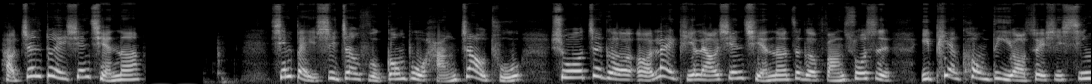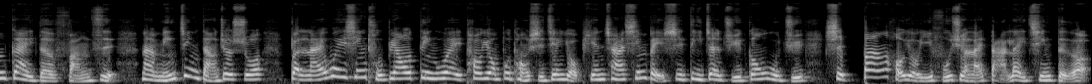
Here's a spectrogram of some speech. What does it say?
好，针对先前呢。新北市政府公布航照图，说这个呃赖皮寮先前呢，这个房说是一片空地哦，所以是新盖的房子。那民进党就说，本来卫星图标定位套用不同时间有偏差，新北市地震局公务局是帮侯友谊浮选来打赖清德，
